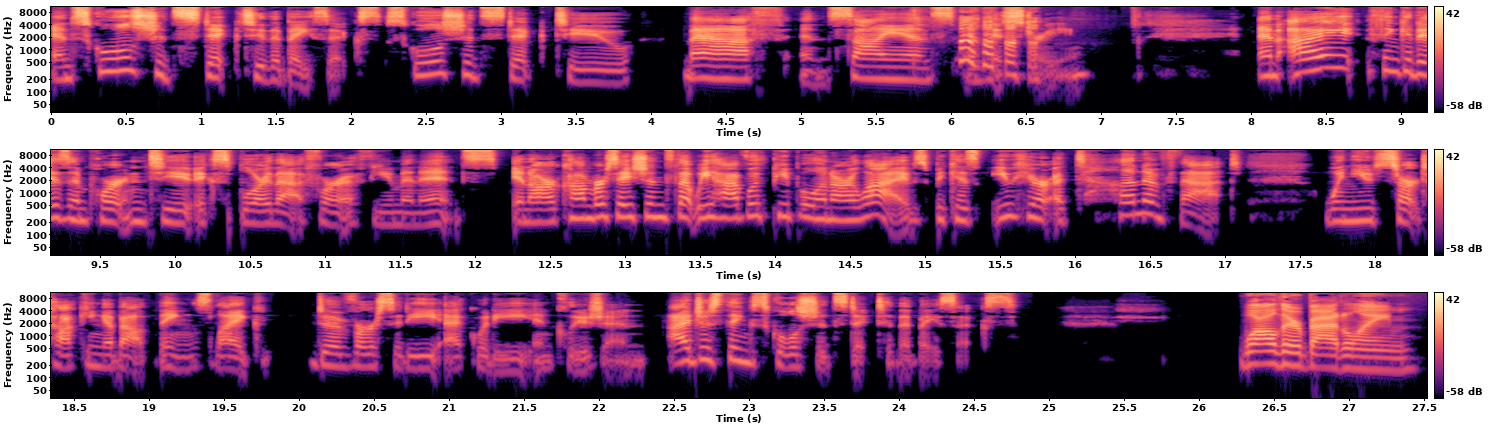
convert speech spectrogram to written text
and schools should stick to the basics. Schools should stick to math and science and history. And I think it is important to explore that for a few minutes in our conversations that we have with people in our lives, because you hear a ton of that when you start talking about things like diversity, equity, inclusion. I just think schools should stick to the basics. While they're battling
